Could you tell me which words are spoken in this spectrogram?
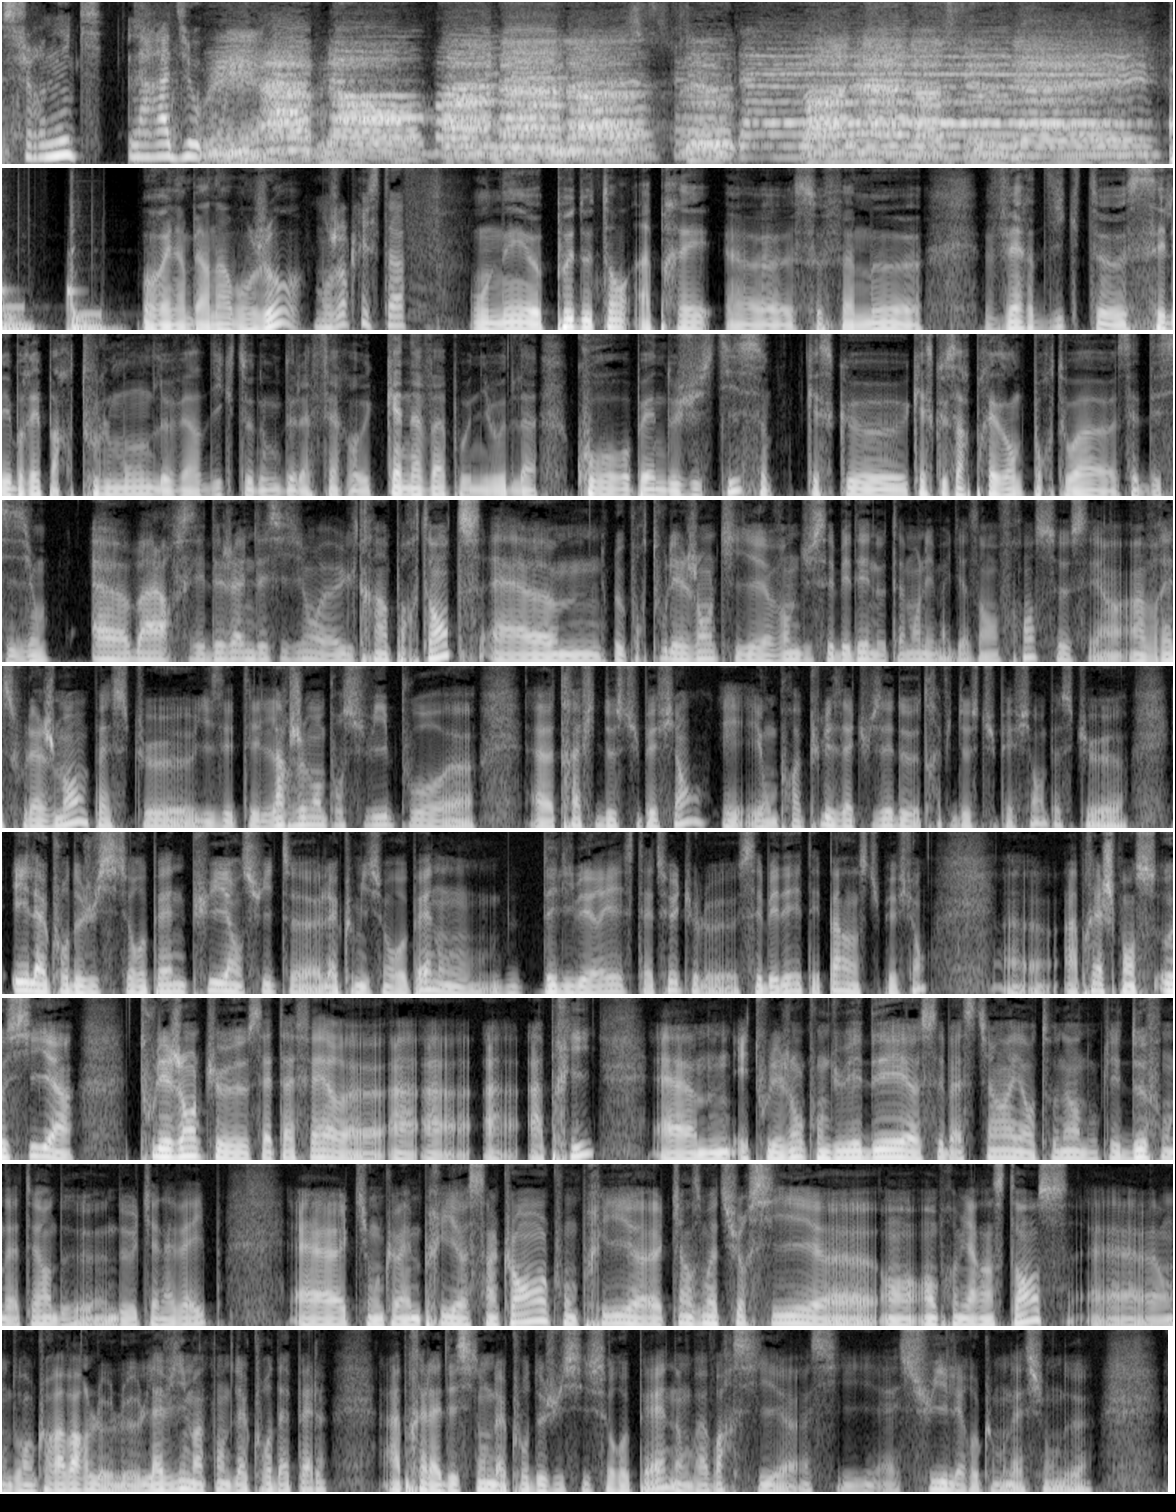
Sur Nick, la radio. We have no bananas today. Bananas today. Aurélien Bernard, bonjour. Bonjour Christophe. On est euh, peu de temps après euh, ce fameux euh, verdict euh, célébré par tout le monde, le verdict donc de l'affaire Canavap au niveau de la Cour européenne de justice. Qu'est-ce que qu'est-ce que ça représente pour toi cette décision? Euh, bah alors c'est déjà une décision euh, ultra importante Euh, pour tous les gens qui vendent du CBD, notamment les magasins en France. C'est un, vrai soulagement parce que euh, ils étaient largement poursuivis pour trafic de stupéfiants et, on ne pourra plus les accuser de trafic de stupéfiants parce que et la Cour de justice européenne puis ensuite la Commission européenne ont délibéré et statué que le CBD n'était pas un stupéfiant. Après, je pense aussi à tous les gens que cette affaire a, a- a- pris et tous les gens qui ont dû aider Sébastien et Donc les deux fondateurs de, de Canavape, euh, qui ont quand même pris 5 ans, qui ont pris euh, 15 mois de sursis euh, en, première instance. Euh, on doit encore avoir l'avis maintenant de la Cour d'appel après la décision de la Cour de justice européenne. On va voir si, euh, elle suit les recommandations de,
